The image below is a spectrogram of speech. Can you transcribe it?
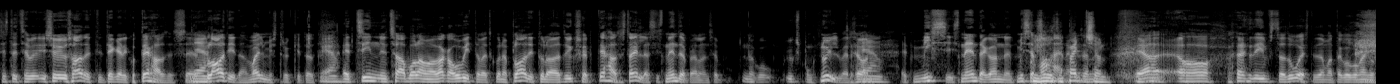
sest et see, see ju saadeti tegelikult tehasesse ja Jah. plaadid on valmis trükitud et siin nüüd saab olema väga huvitav, et kui need plaadid tulevad ükskord tehasest välja, siis nende peal on see nagu üks punkt null versioon, et mis siis nendega on, et mis see vahe see patch on? jah, oh, ilmselt saad uuesti tõmmata kogu mängu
